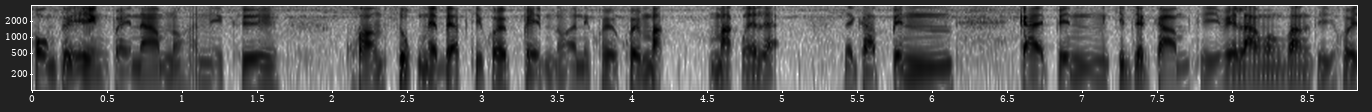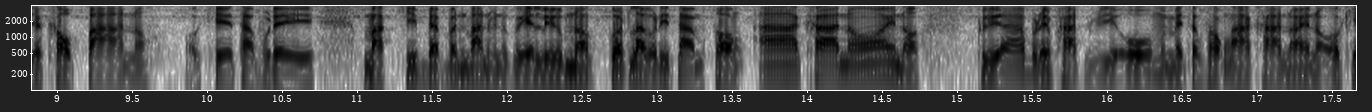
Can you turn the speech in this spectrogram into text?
ของตัวเองไปน้ำเนาะอันนี้คือความสุขในแบบที่ค่อยเป็นเนาะอันนี้ค่อยค่อยมักมักเลยแหละแล้วก็เป็น กลายเป็นกิจกรรมที่เวลาว่างๆที่ค่อยจะเข้าป่าเนาะโอเค ถ้าผู้ใดมักคลิปแบบบ้านๆก็อย่าลืมเนาะกดไลค์กดติดตามซองอาคาน้อยเนาะเผื่อบริพัตรวิดีโอมันมาจากซองอาคาน้อยเนาะโอเค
